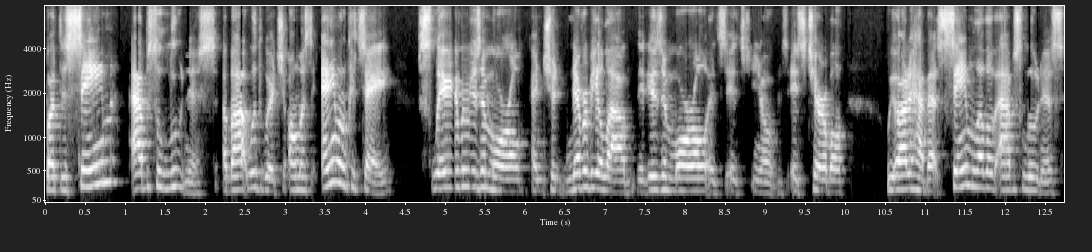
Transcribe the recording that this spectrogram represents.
But the same absoluteness about with which almost anyone could say slavery is immoral and should never be allowed. It is immoral. It's it's you know it's, it's terrible. We ought to have that same level of absoluteness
